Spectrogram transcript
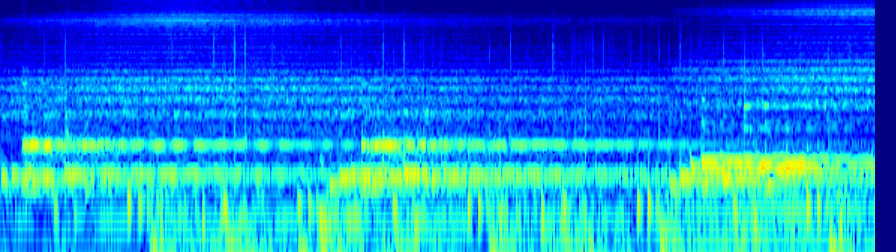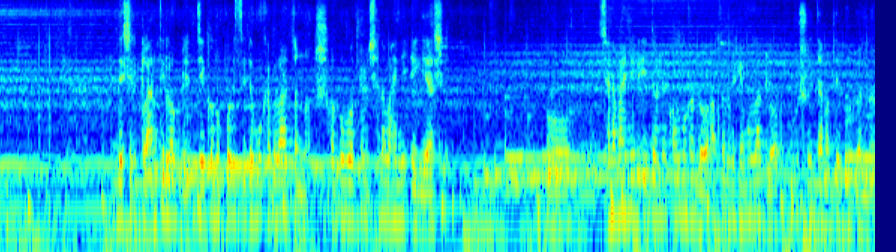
দেশের ক্লান্তি লগ্নে যে কোনো পরিস্থিতি মোকাবেলার জন্য সর্বপ্রথম সেনাবাহিনী এগিয়ে আসে। সেনাবাহিনীর এই ধরনের কর্মকাণ্ড আপনাদের কেমন লাগল অবশ্যই জানাতে ভুলবেন না।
